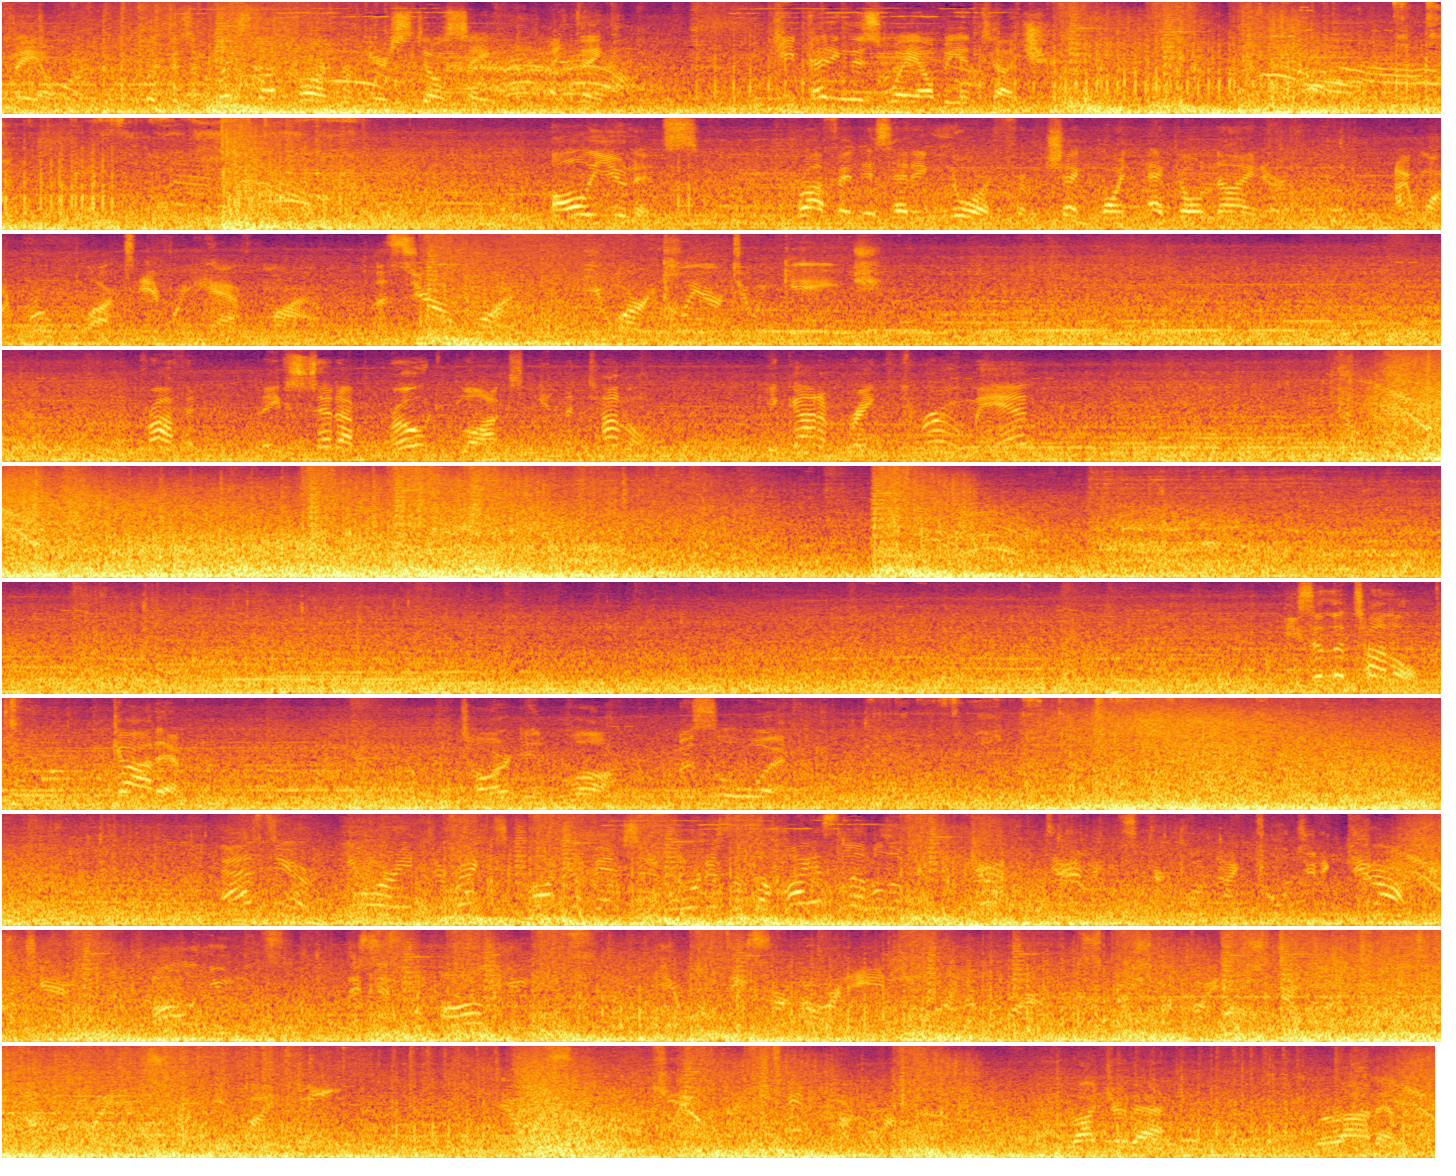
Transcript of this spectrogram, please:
Bail. Gotta bail. Look, there's a place not far from here, still safe, I think. Keep heading this way, I'll be in touch. All units. Prophet is heading north from checkpoint Echo Niner. I want roadblocks every half mile. A zero one, you are clear to engage. Prophet, they've set up roadblocks in the tunnel. You gotta break through, man. the tunnel. Got him. Target locked. Missile away. Azir, you are in direct contravention of orders of the highest level of... God damn it, Strickland, I told you to get off this chair. All units, this is for all units. It will disregard any order or special advice. Strickland was otherwise instructed by me. There was someone killed at 10 Roger that. We're on him.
